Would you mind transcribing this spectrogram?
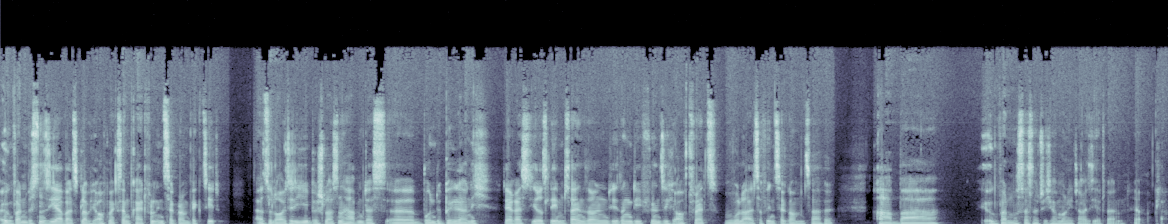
Irgendwann müssen sie ja, weil es, glaube ich, Aufmerksamkeit von Instagram wegzieht. Also Leute, die beschlossen haben, dass äh, bunte Bilder nicht der Rest ihres Lebens sein sollen, die sagen, die fühlen sich auf Threads wohler als auf Instagram im Zweifel. Aber irgendwann muss das natürlich auch monetarisiert werden, ja, klar.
